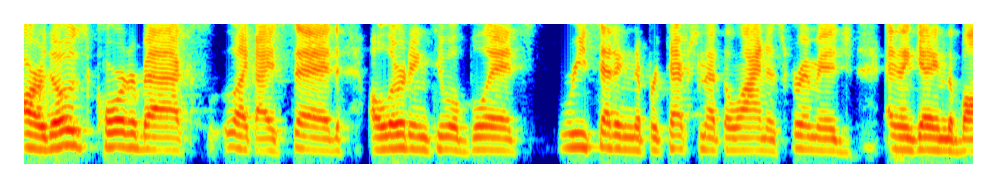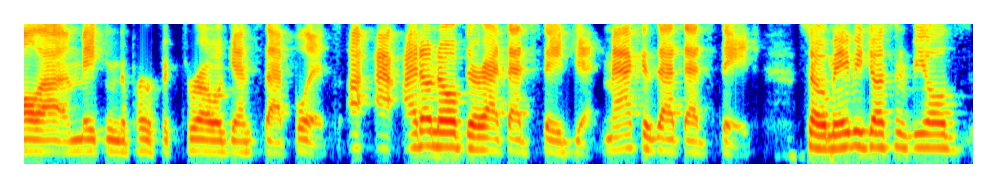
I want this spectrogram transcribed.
are those quarterbacks, like I said, alerting to a blitz, resetting the protection at the line of scrimmage, and then getting the ball out and making the perfect throw against that blitz? I, I, I don't know if they're at that stage yet. Mac is at that stage. So maybe Justin Fields,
